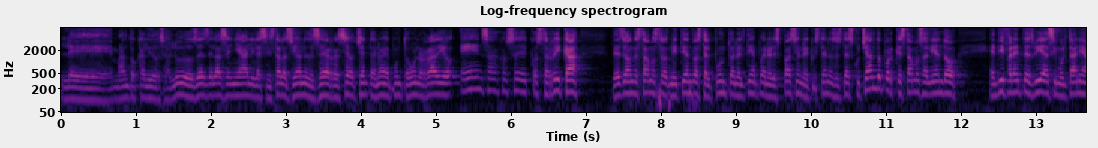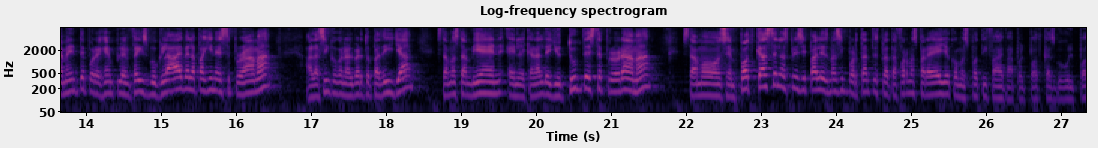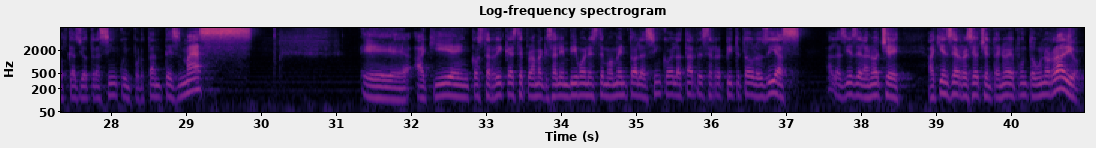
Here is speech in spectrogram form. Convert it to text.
Le mando cálidos saludos desde la señal y las instalaciones de CRC 89.1 Radio en San José, Costa Rica, desde donde estamos transmitiendo hasta el punto en el tiempo, en el espacio en el que usted nos está escuchando, porque estamos saliendo en diferentes vías simultáneamente, por ejemplo en Facebook Live, en la página de este programa a las 5 con Alberto Padilla. Estamos también en el canal de YouTube de este programa. Estamos en podcast en las principales, más importantes plataformas para ello, como Spotify, Apple Podcast, Google Podcast y otras cinco importantes más. Eh, aquí en Costa Rica, este programa que sale en vivo en este momento a las 5 de la tarde se repite todos los días a las 10 de la noche aquí en CRC 89.1 Radio.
